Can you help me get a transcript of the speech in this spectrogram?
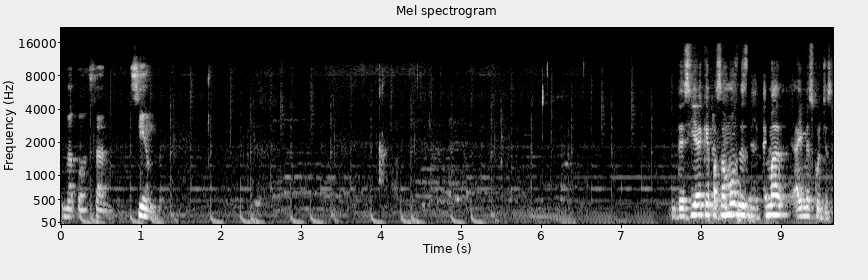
una constante, siempre. decía que pasamos desde el tema, ahí me escuchas,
